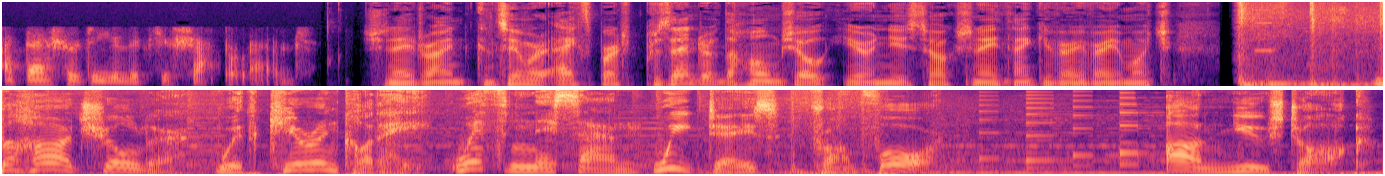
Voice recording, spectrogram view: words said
a better deal if you shop around. Sinead Ryan, consumer expert, presenter of the Home Show here on Newstalk. Sinead, thank you very very much. The Hard Shoulder with Kieran Cuddihy with Nissan weekdays from four on Newstalk.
